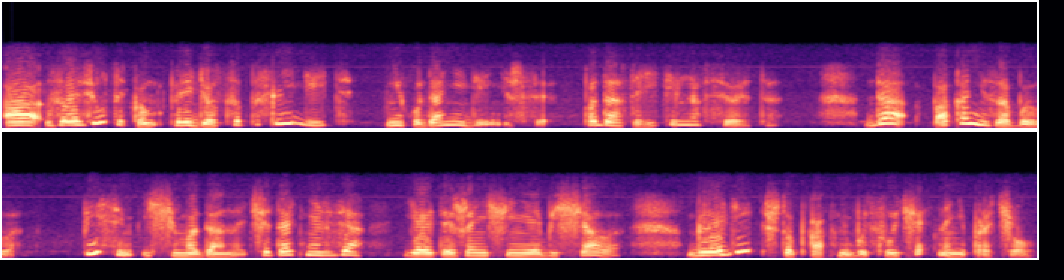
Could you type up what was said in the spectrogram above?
А за Зютыком придется последить, никуда не денешься. Подозрительно все это. Да, пока не забыла. Писем из чемодана читать нельзя, я этой женщине обещала. Гляди, чтоб как-нибудь случайно не прочел».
